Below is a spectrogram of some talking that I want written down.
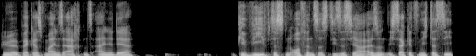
Green Bay Packers meines Erachtens eine der gewieftesten Offenses dieses Jahr. Also ich sage jetzt nicht, dass sie,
